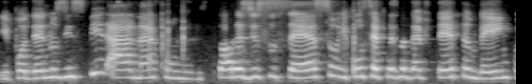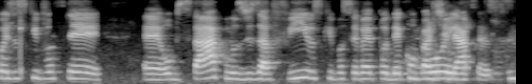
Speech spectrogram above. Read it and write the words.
e poder nos inspirar, né, com histórias de sucesso e com certeza deve ter também coisas que você é, obstáculos, desafios que você vai poder compartilhar Muitas. com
